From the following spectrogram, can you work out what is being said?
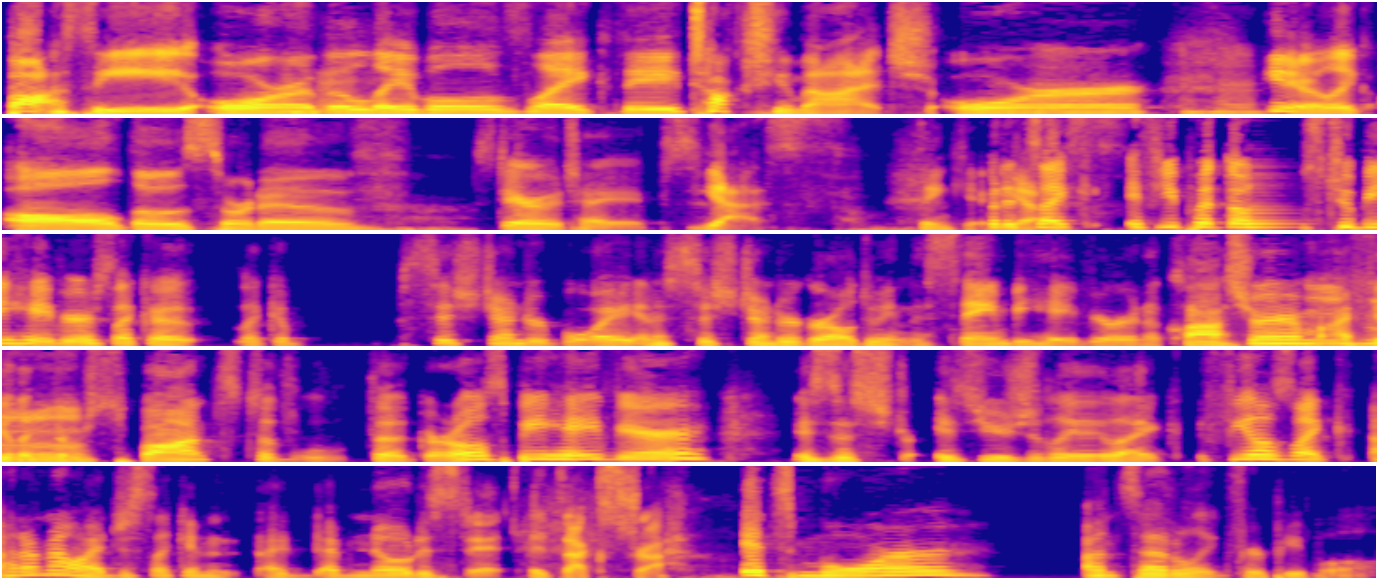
bossy or mm-hmm. the labels like they talk too much or mm-hmm. you know like all those sort of stereotypes yes thank you but it's yes. like if you put those two behaviors like a like a cisgender boy and a cisgender girl doing the same behavior in a classroom mm-hmm. i feel like the mm-hmm. response to the, the girl's behavior is this is usually like feels like i don't know i just like an, I, i've noticed it it's extra it's more unsettling for people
